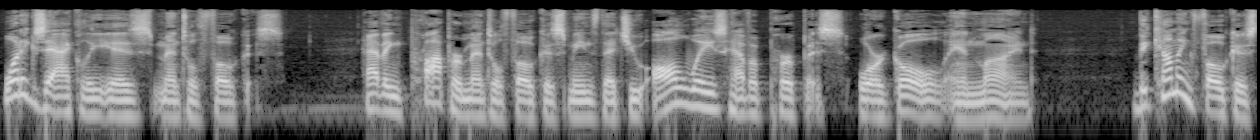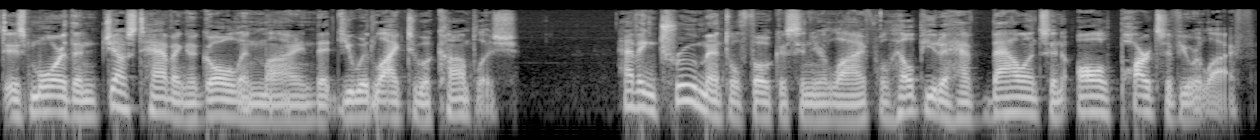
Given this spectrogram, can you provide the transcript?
What exactly is mental focus? Having proper mental focus means that you always have a purpose or goal in mind. Becoming focused is more than just having a goal in mind that you would like to accomplish. Having true mental focus in your life will help you to have balance in all parts of your life.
